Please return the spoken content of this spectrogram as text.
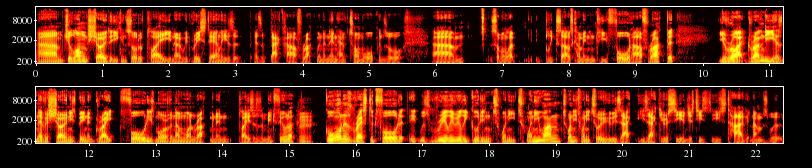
Um, Geelong showed that you can sort of play, you know, with Rhys Stanley as a as a back half ruckman, and then have Tom Hawkins or um, someone like Blicavs coming into your forward half ruck. But you're right. Grundy has never shown he's been a great forward. He's more of a number one ruckman and plays as a midfielder. Gawn has rested forward. It, it was really, really good in 2021. 2022, who his, ac- his accuracy and just his, his target numbers were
